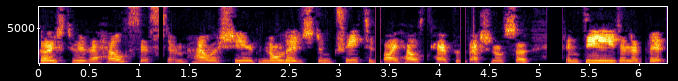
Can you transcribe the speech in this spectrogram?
goes through the health system, how is she acknowledged and treated by healthcare professionals? So indeed, and a bit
